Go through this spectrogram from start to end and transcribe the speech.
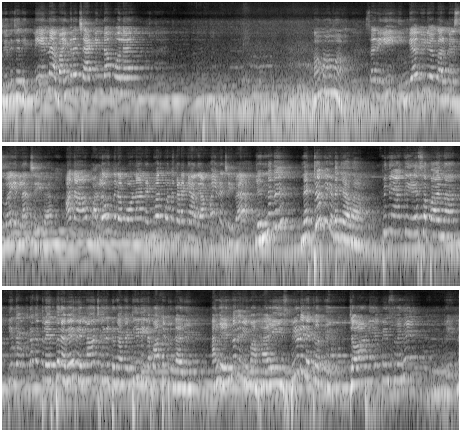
சரி சரி. நீ என்ன பயங்கர சேட்டிங் தான் போல? ஆமா ஆமா. சரி இங்க வீடியோ கால் பேசுவ எல்லாம் செய்வ. ஆனா பரலோகத்துல போனா நெட்வொர்க் ஒண்ணு கிடைக்காது அப்ப என்ன செய்வ? என்னது? நெட்வொர்க் கிடைக்காதா? பின்ன யாக்கு ஏசப்பா என்ன? இந்த உலகத்துல எத்தனை பேர் எல்லாம் செய்துட்டு இருக்காங்க டிவியில பார்த்துட்டு இருக்காரு அங்க என்ன தெரியுமா? ஹை ஸ்பீடு நெட்வொர்க் ஜாலியா பேசுறேனே என்ன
